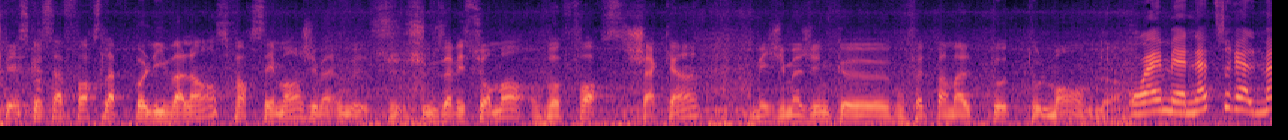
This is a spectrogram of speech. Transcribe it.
Puis Est-ce que ça force la polyvalence forcément? Vous avez sûrement vos forces chacun, mais j'imagine que vous faites pas mal tout, tout le monde là. Oui, mais naturellement,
